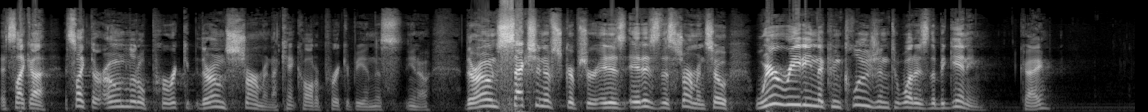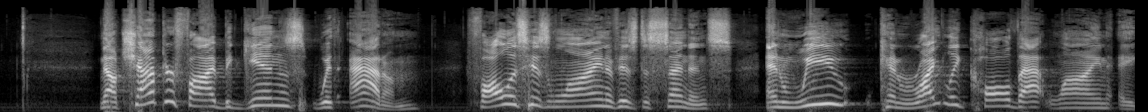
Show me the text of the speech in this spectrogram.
It's like a, it's like their own little pericope, their own sermon. I can't call it a pericope in this, you know, their own section of scripture. It is, it is the sermon. So we're reading the conclusion to what is the beginning. Okay. Now, chapter five begins with Adam, follows his line of his descendants, and we can rightly call that line a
